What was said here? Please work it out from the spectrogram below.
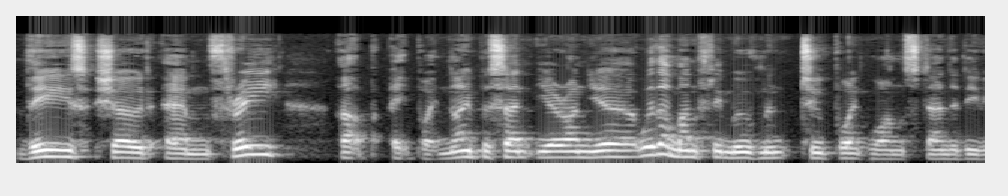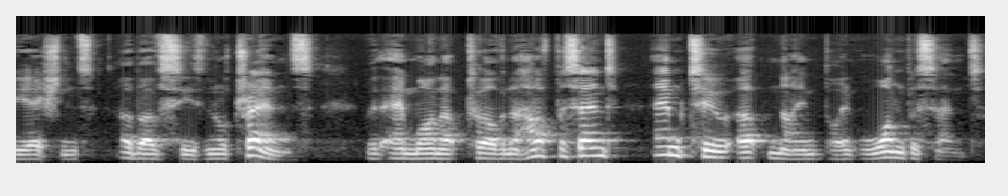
These showed M3 up 8.9% year on year, with a monthly movement 2.1 standard deviations above seasonal trends, with M1 up 12.5%, M2 up 9.1%.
